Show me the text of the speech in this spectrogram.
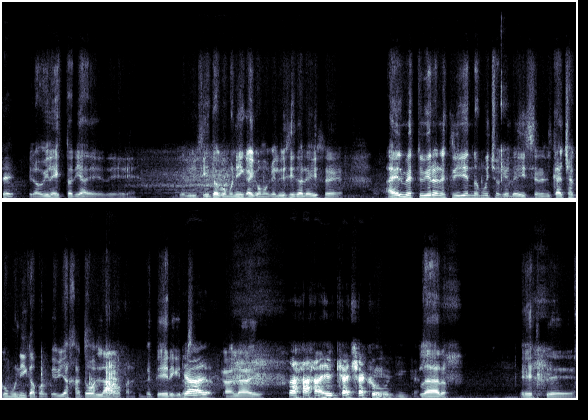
Sí. pero vi la historia de, de- de Luisito Comunica y como que Luisito le dice. A él me estuvieron escribiendo mucho que le dicen el cacha comunica porque viaja a todos lados para competir y que no y- el cacha comunica. Claro. Este.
